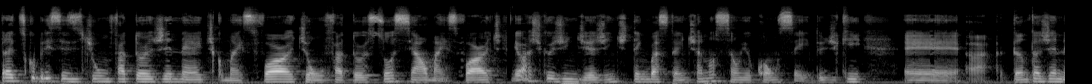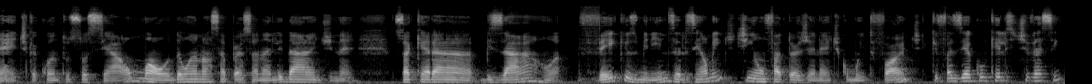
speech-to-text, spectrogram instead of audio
para descobrir se existe um fator genético mais forte ou um fator social mais forte. Eu acho que hoje em dia a gente tem bastante a noção e o conceito de que é, a, tanto a genética quanto o social moldam a nossa personalidade, né? Só que era bizarro ver que os meninos, eles realmente tinham um fator genético muito forte que fazia com que eles tivessem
